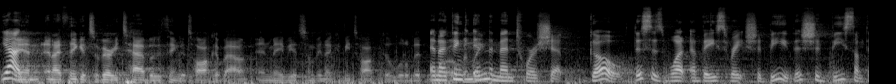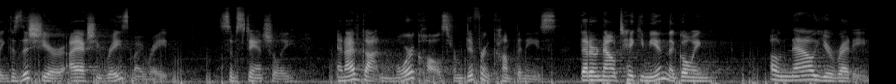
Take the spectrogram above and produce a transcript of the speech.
Yeah. And, and I think it's a very taboo thing to talk about, and maybe it's something that could be talked a little bit And I think openly. in the mentorship, go. This is what a base rate should be. This should be something because this year I actually raised my rate substantially, and I've gotten more calls from different companies that are now taking me in. They're going, "Oh, now you're ready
